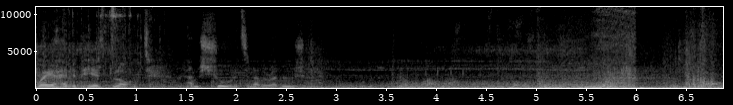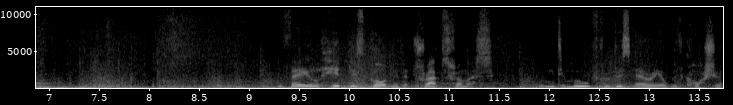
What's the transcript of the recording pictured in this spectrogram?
The way ahead appears blocked, but I'm sure it's another illusion. The veil hid this gauntlet of traps from us. We need to move through this area with caution.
